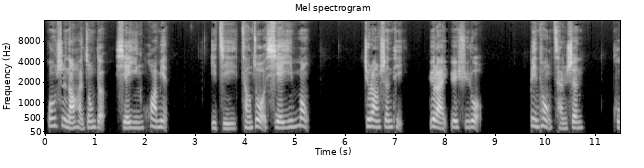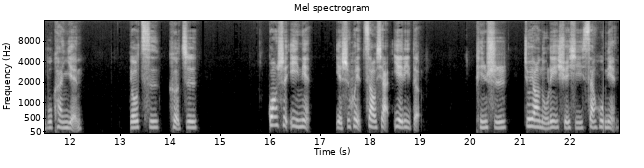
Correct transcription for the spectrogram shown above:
光是脑海中的邪淫画面，以及常做邪淫梦，就让身体越来越虚弱，病痛缠身，苦不堪言。由此可知，光是意念也是会造下业力的。平时就要努力学习善护念，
